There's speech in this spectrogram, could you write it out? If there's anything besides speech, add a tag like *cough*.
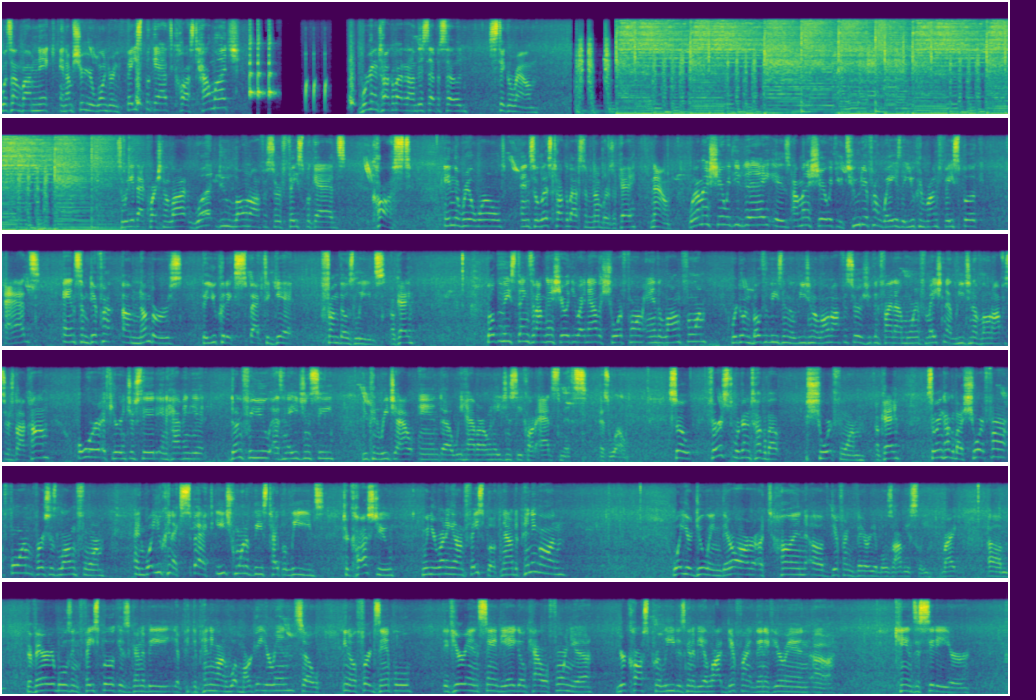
What's up, I'm Nick, and I'm sure you're wondering, Facebook ads cost how much? We're gonna talk about it on this episode. Stick around. So we get that question a lot. What do loan officer Facebook ads cost in the real world? And so let's talk about some numbers, okay? Now, what I'm gonna share with you today is I'm gonna share with you two different ways that you can run Facebook ads and some different um, numbers that you could expect to get from those leads, okay? Both of these things that I'm gonna share with you right now, the short form and the long form, we're doing both of these in the Legion of Loan Officers. You can find out more information at legionofloanofficers.com or if you're interested in having it done for you as an agency, you can reach out and uh, we have our own agency called AdSmiths as well. So first we're gonna talk about short form, okay? So we're gonna talk about short form versus long form and what you can expect each one of these type of leads to cost you when you're running it on Facebook. Now, depending on what you're doing, there are a ton of different variables, obviously, right? Um, the variables in Facebook is gonna be depending on what market you're in. So, you know, for example, if you're in San Diego, California, your cost per lead is going to be a lot different than if you're in uh, Kansas City or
